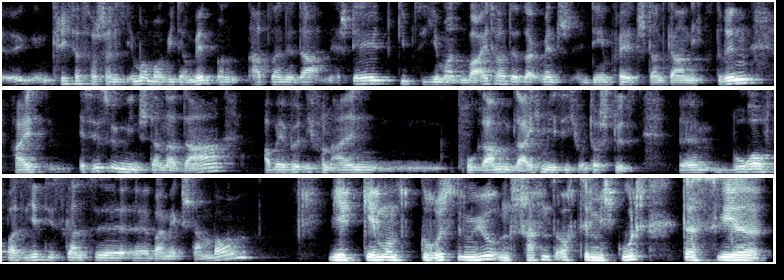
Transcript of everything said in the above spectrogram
äh, kriegt das wahrscheinlich immer mal wieder mit. Man hat seine Daten erstellt, gibt sie jemanden weiter, der sagt, Mensch, in dem Feld stand gar nichts drin. Heißt, es ist irgendwie ein Standard da, aber er wird nicht von allen Programmen gleichmäßig unterstützt. Ähm, worauf basiert das Ganze äh, bei Mac Stammbaum? Wir geben uns größte Mühe und schaffen es auch ziemlich gut, dass wir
